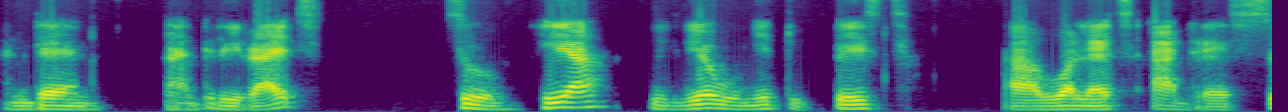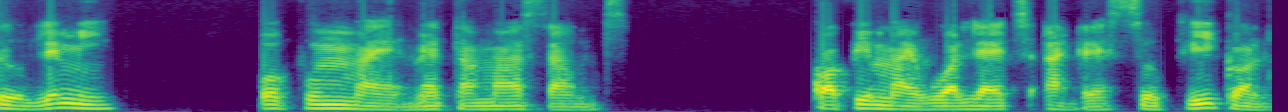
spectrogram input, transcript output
and then agree, right? So here is where we need to paste our wallet address. So let me open my MetaMask and copy my wallet address. So click on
